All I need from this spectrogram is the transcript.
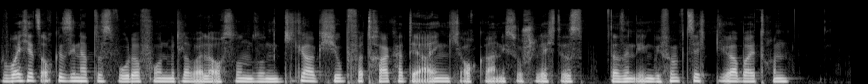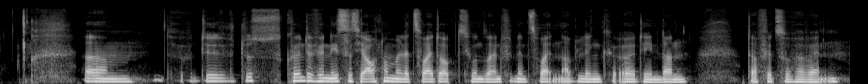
Wobei ich jetzt auch gesehen habe, dass Vodafone mittlerweile auch so, einen- so einen Gigacube-Vertrag hat, der eigentlich auch gar nicht so schlecht ist. Da sind irgendwie 50 Gigabyte drin. Ähm, das könnte für nächstes Jahr auch nochmal eine zweite Option sein für den zweiten Uplink, äh, den dann dafür zu verwenden.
